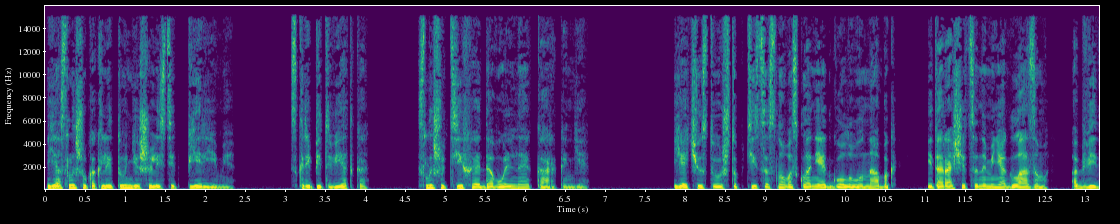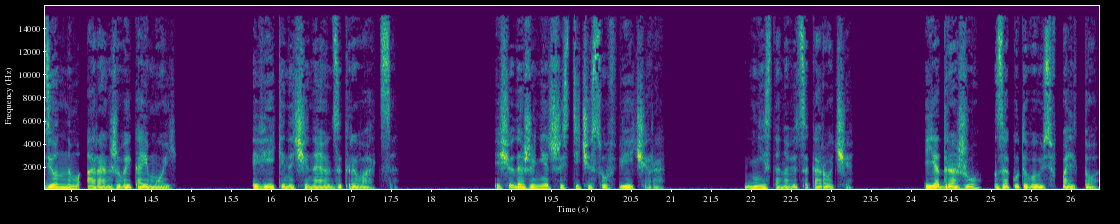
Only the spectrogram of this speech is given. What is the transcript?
Я слышу, как летунья шелестит перьями. Скрипит ветка, слышу тихое, довольное карканье. Я чувствую, что птица снова склоняет голову на бок и таращится на меня глазом, обведенным оранжевой каймой. Веки начинают закрываться. Еще даже нет шести часов вечера. Дни становятся короче. Я дрожу, закутываюсь в пальто.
